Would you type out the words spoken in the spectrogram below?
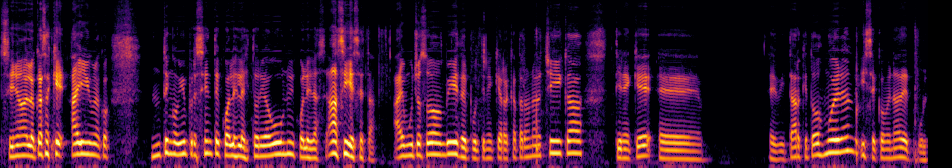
Si no, lo que pasa es que hay una cosa... No tengo bien presente cuál es la historia 1 y cuál es la... Ah, sí, es esta. Hay muchos zombies, Deadpool tiene que rescatar a una chica, tiene que... Eh, evitar que todos mueran y se comen a Deadpool.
